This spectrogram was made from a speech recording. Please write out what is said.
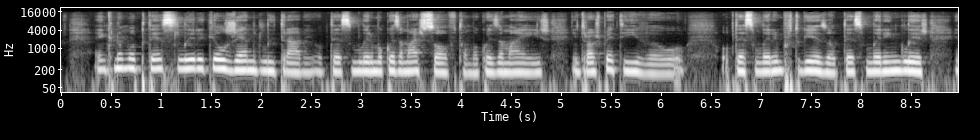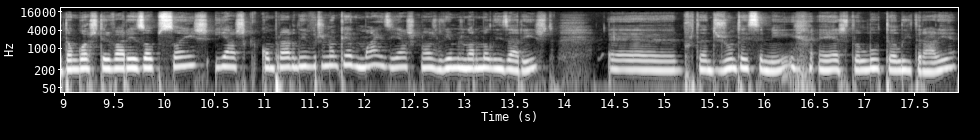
em que não me apetece ler aquele género literário. Apetece-me ler uma coisa mais soft, ou uma coisa mais introspectiva, ou, ou apetece-me ler em português, ou apetece-me ler em inglês. Então gosto de ter várias opções e acho que comprar livros nunca é demais e acho que nós devíamos normalizar isto. Uh, portanto, juntem-se a mim, a esta luta literária,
